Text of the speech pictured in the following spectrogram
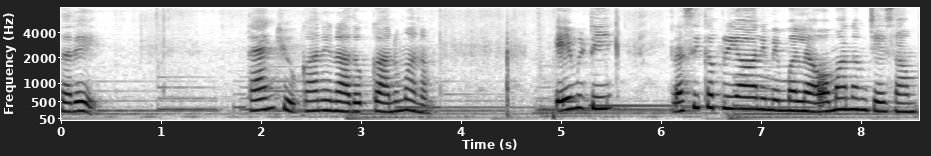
సరే. Thank you. కానీ నాదొక్క అనుమానం. ఏమిటి? రసిక ప్రియా అని మిమ్మల్ని అవమానం చేశాం.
